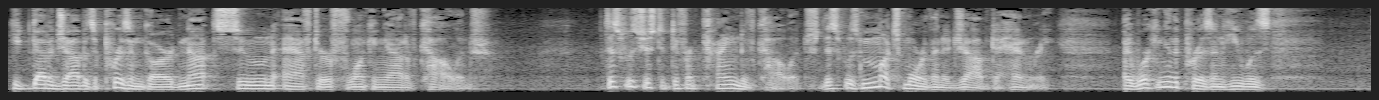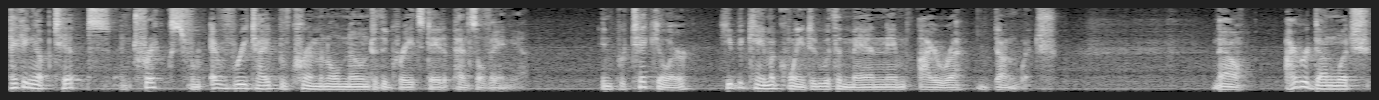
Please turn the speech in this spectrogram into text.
he got a job as a prison guard not soon after flunking out of college. This was just a different kind of college. This was much more than a job to Henry. By working in the prison, he was picking up tips and tricks from every type of criminal known to the great state of Pennsylvania. In particular, he became acquainted with a man named Ira Dunwich. Now, Ira Dunwich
